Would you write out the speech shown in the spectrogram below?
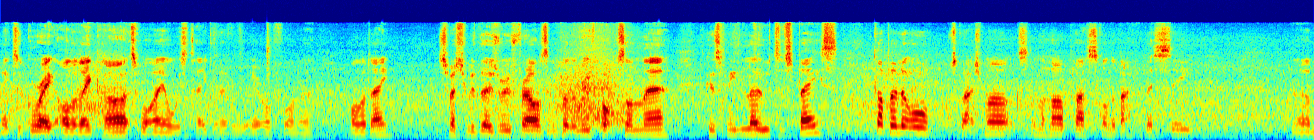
Makes a great holiday car. It's what I always take whenever we're off on a holiday. Especially with those roof rails, I can put the roof box on there. Gives me loads of space. A couple of little scratch marks on the hard plastic on the back of this seat. Um,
